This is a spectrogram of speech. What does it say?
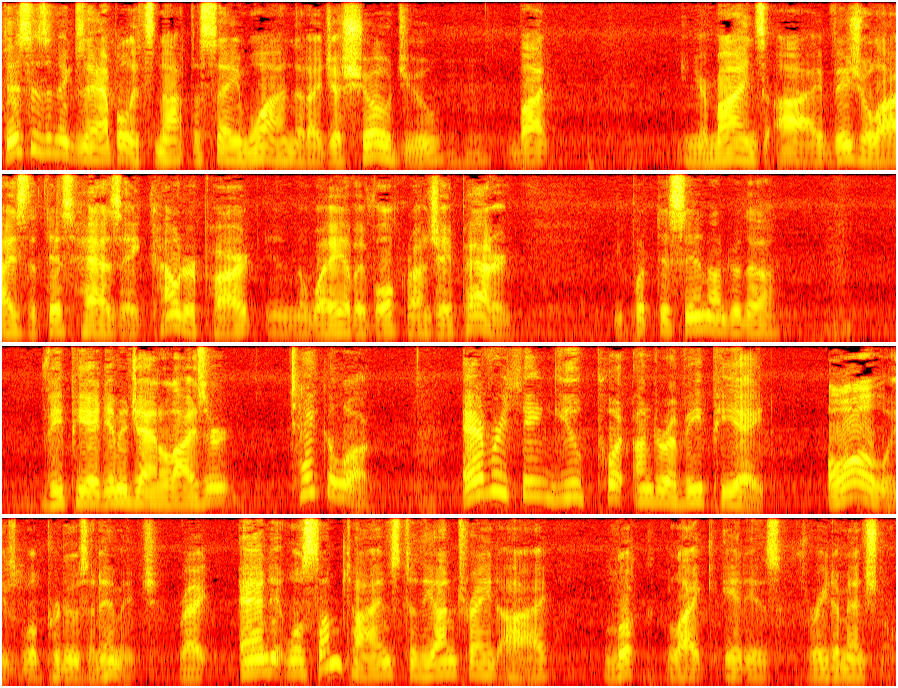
this is an example. It's not the same one that I just showed you, mm-hmm. but in your mind's eye, visualize that this has a counterpart in the way of a Volckringer pattern. You put this in under the VP8 image analyzer, take a look. Everything you put under a VP8 always will produce an image. Right. And it will sometimes, to the untrained eye, look like it is three-dimensional.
